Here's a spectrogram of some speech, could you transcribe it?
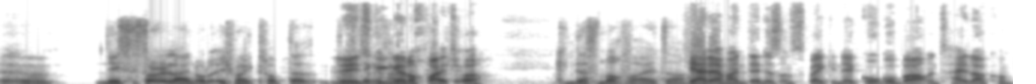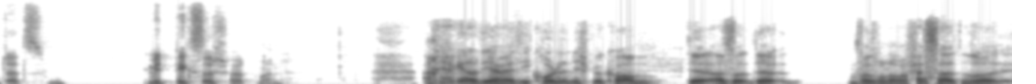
Äh, nächste Storyline, oder? Ich meine, ich glaube, das, das Nee, es ging ja noch weiter. ging das noch weiter. Ja, da waren Dennis und Spike in der Gogo-Bar und Tyler kommt dazu. Mit Pixel-Shirt, Mann. Ach ja, genau, die haben ja die Kohle nicht bekommen. Der, also, der, was man aber festhalten soll,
